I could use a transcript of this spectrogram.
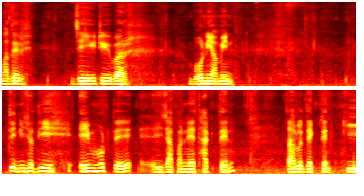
আমাদের যে ইউটিউবার বনি আমিন, তিনি যদি এই মুহূর্তে এই জাপানে থাকতেন, তাহলে দেখতেন কি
